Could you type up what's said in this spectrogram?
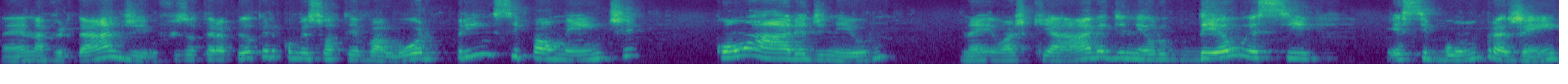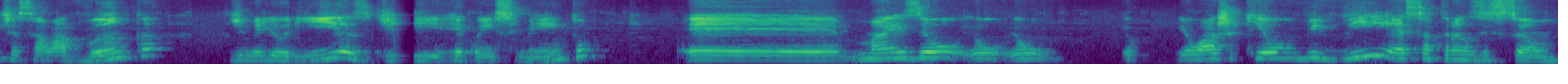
Né? Na verdade, o fisioterapeuta ele começou a ter valor principalmente com a área de neuro. Né? Eu acho que a área de neuro deu esse, esse boom para a gente, essa alavanca de melhorias, de reconhecimento. É, mas eu, eu, eu, eu, eu acho que eu vivi essa transição.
